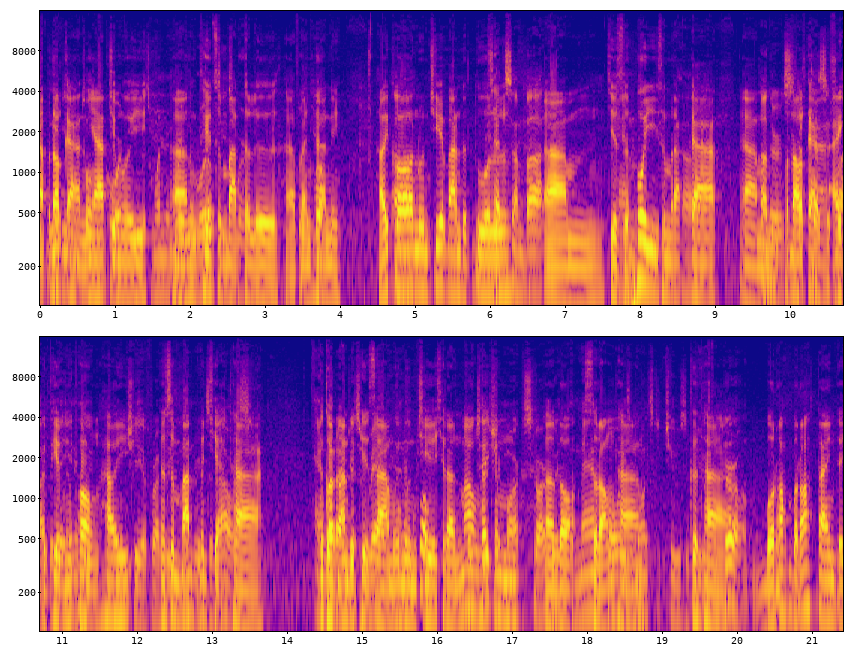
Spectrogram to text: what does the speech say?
I ផ្ដល់ believe he ការអ even នុញ្ញាត told the court ជាមួយ he was wondering អឺ where the នឹងធាត royalties សម្បត្តិ were ទៅលើអឺ for the បញ្ហា book. នេះហើយក៏ Uh, នួនជាបានទទួល Ted Sambat អឺជាសហុយសម្រាប់ការអឺ others ផ្ដល់ have ការ testified ឯក that ភាព they នឹងផង interviewed ហើយ Nuon Chea for, I believe, សម្បត្តិ hundreds បញ្ of ជាក់ថា hours. And គាត់ what បាន I ពិ just ភា read, ក្សាមួយ and I នួនជា quote, ច្រើនម៉ោងហើយខ្ញុំ quotation marks start អឺ with, ដក "The man ស្រង់ថា always wants to choose a គឺថា beautiful girl." បរោះបរោះតែងតែ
